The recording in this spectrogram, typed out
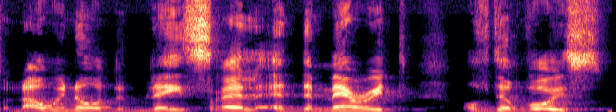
So now we know that Bnei Israel had the merit of their voice.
